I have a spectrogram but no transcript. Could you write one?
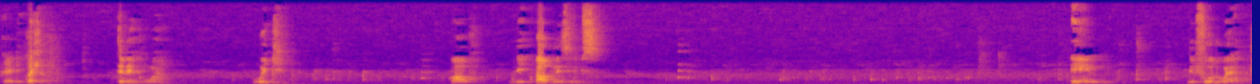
Okay, the question. Three one. Which of the organisms in the food web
